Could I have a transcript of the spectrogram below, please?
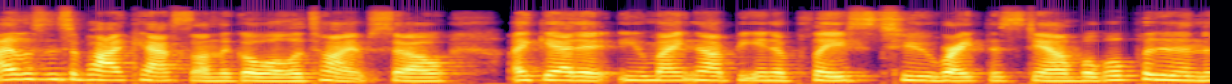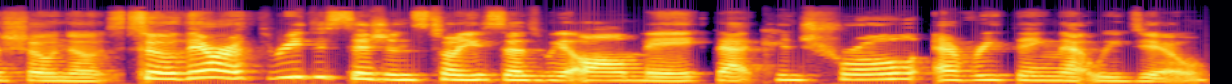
I listen to podcasts on the go all the time. So I get it. You might not be in a place to write this down, but we'll put it in the show notes. So there are three decisions Tony says we all make that control everything that we do.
